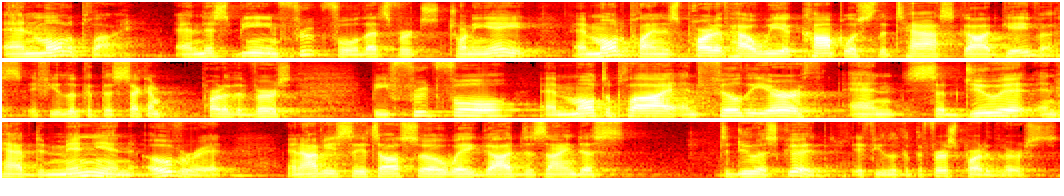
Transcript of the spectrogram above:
and multiply. And this being fruitful, that's verse 28, and multiplying is part of how we accomplish the task God gave us. If you look at the second part of the verse, be fruitful and multiply and fill the earth and subdue it and have dominion over it. And obviously, it's also a way God designed us to do us good. If you look at the first part of the verse,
